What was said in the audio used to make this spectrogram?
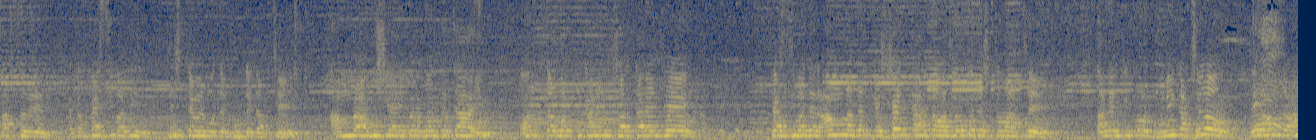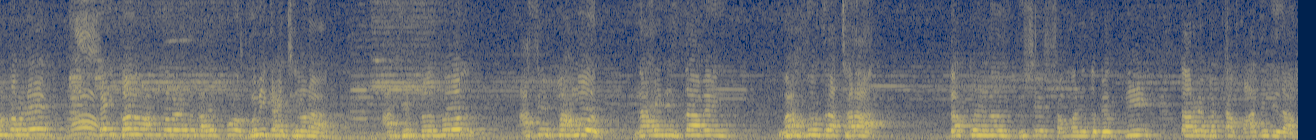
শাসনের, একটা ফ্যাসিবাদী সিস্টেমের মধ্যে ঢুকে যাচ্ছে। আমরা হুঁশিয়ারি করে বলতে চাই, অন্তর্বর্তীকালীন সরকারের যে ফ্যাসিবাদের আমলাদেরকে সেন্টার দেওয়ার যে উপদেষ্টা আছে তাদের কি কোনো ভূমিকা ছিল? এই আন্দো- আন্দোলনে সেই গণ আন্দোলনে তো তাদের কোনো ভূমিকাই ছিল না। আসিফ নজরুল আসিফ মাহমুদ নাহিদ ইসলাম এই মাহফুজরা ছাড়া ডক্টর বিশেষ সম্মানিত ব্যক্তি তার ব্যাপারটা বাদই দিলাম।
